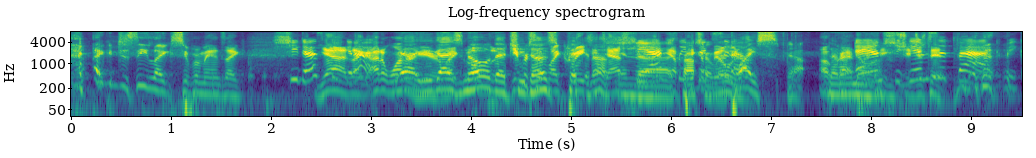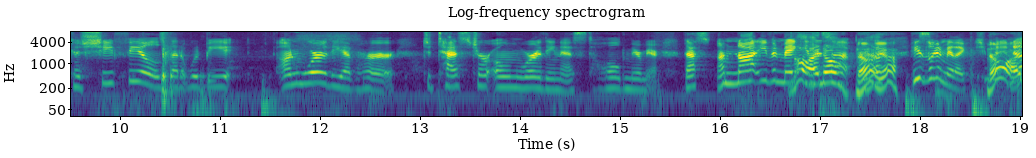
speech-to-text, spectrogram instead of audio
I could just see, like, Superman's like, she does yeah, pick it like, up. I don't want Yeah, her you here. guys Like, know oh, that she her some, does like, pick crazy it up. test. In She the actually crossover. picks it up. Twice. Yeah. That I crap. know. And She she gives it back because she feels that it would be unworthy of her to test her own worthiness to hold Mjolnir. That's I'm not even making No, I this know. up. No, yeah. He's looking at me like, No, might I've-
